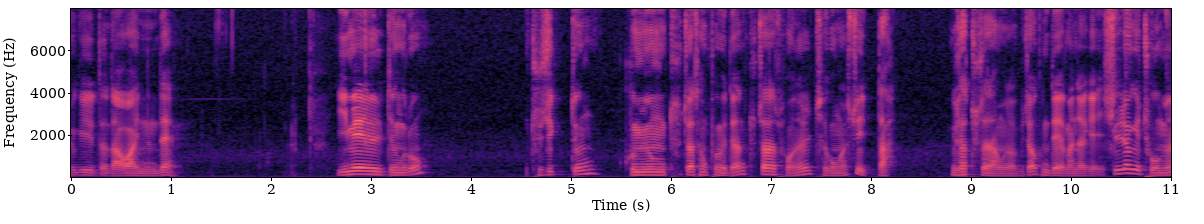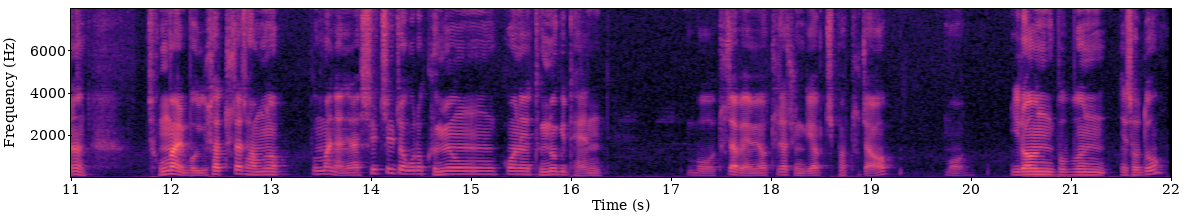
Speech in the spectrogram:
여기다 나와 있는데 이메일 등으로 주식 등 금융 투자 상품에 대한 투자 조언을 제공할 수 있다. 유사 투자 자문업이죠. 근데 만약에 실력이 좋으면은 정말 뭐 유사 투자 자문업뿐만이 아니라 실질적으로 금융권에 등록이 된 뭐 투자 매매업, 투자 중개업, 집합 투자업 뭐 이런 부분에서도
